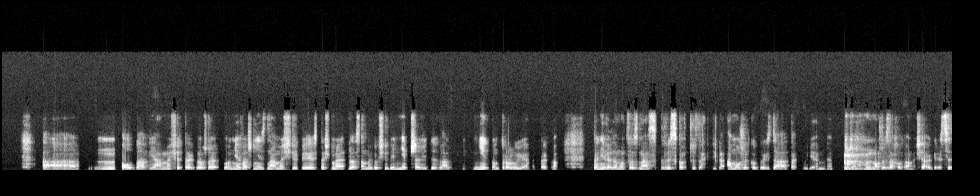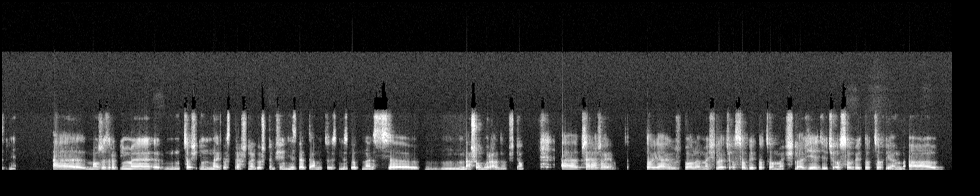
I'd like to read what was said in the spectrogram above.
A mm, obawiamy się tego, że ponieważ nie znamy siebie, jesteśmy dla samego siebie nieprzewidywalni, nie kontrolujemy tego, to nie wiadomo, co z nas wyskoczy za chwilę. A może kogoś zaatakujemy, może zachowamy się agresywnie, a może zrobimy mm, coś innego, strasznego, z czym się nie zgadzamy, co jest niezgodne z mm, naszą moralnością. Przerażające. To ja już wolę myśleć o sobie to, co myślę, wiedzieć o sobie to, co wiem,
